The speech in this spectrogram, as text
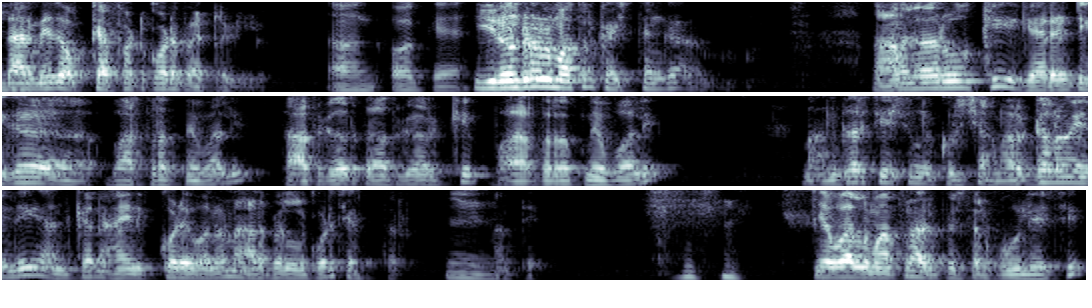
దాని మీద ఒక్క ఎఫర్ట్ కూడా పెట్టరు వీళ్ళు. ఓకే. ఈ రెండు రోజులు మాత్రం ఖచ్చితంగా నాన్నగారికి గ్యారంటీగా భారతరత్న ఇవ్వాలి తాతగారు తాతగారికి భారతరత్న ఇవ్వాలి. నాన్నగారు చేసిన కృషి అనర్గలమైంది అందుకని ఆయనకి కూడా ఇవ్వాలని ఆడపిల్లలు కూడా చెప్తారు. అంతే. ఇవాళ మాత్రం అర్పిస్తారు పూలేసి.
